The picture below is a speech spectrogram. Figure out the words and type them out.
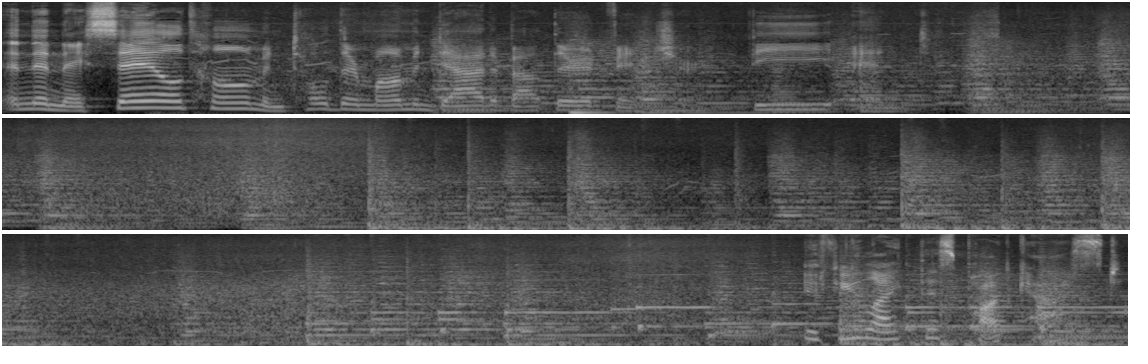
And then they sailed home and told their mom and dad about their adventure. The end. If you like this podcast,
